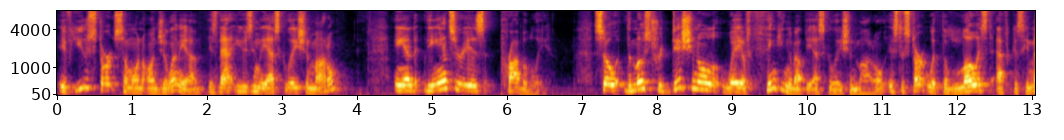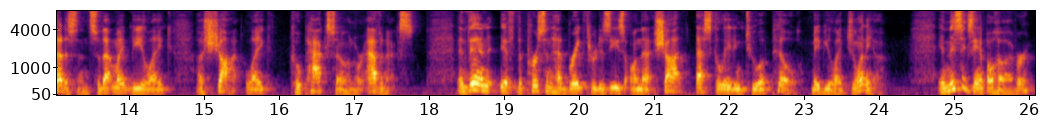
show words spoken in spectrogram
if you start someone on Gilenya, is that using the escalation model? And the answer is probably. So the most traditional way of thinking about the escalation model is to start with the lowest efficacy medicine. So that might be like a shot, like Copaxone or Avonex. And then if the person had breakthrough disease on that shot, escalating to a pill, maybe like Gilenya. In this example, however,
